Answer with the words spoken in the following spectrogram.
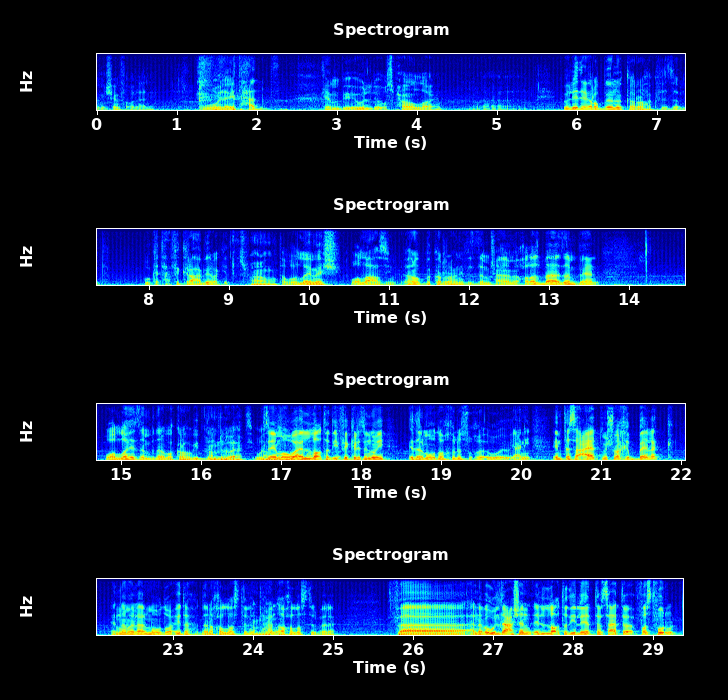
مش هينفع أقول عليه. ولقيت حد كان بيقول سبحان الله يعني. آه، يقول ادعي ربنا يكرهك في الذنب. وكانت فكرة عابرة كده سبحان الله. طب والله ماشي. والله عظيم يا رب كرهني في الذنب. مش عارف خلاص بقى ذنب يعني. والله الذنب ده أنا بكرهه جدا لله. دلوقتي. وزي الحمد ما هو. قال اللقطة دي. فكرة إنه إيه؟ إيه ده الموضوع خلص وخ... و... يعني أنت ساعات مش واخد بالك إنما لا الموضوع إيه ده؟ ده أنا خلصت الامتحان. آه خلصت البلاء. فأنا بقول ده عشان اللقطة دي اللي هي أنت ساعات fast forward.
